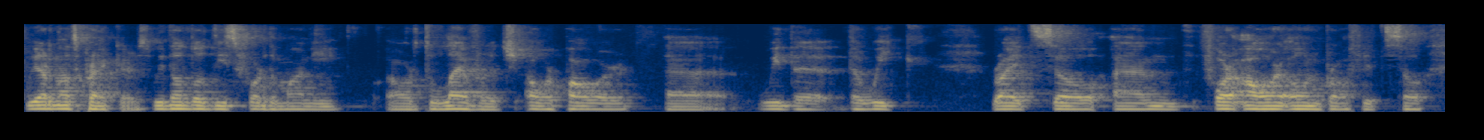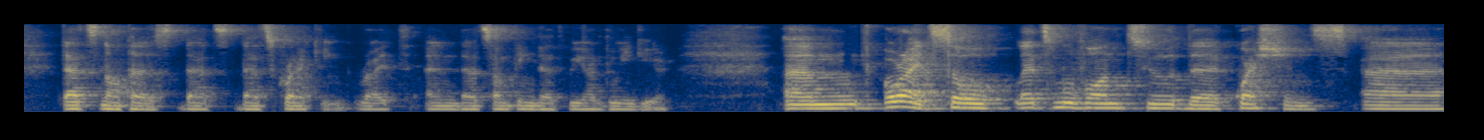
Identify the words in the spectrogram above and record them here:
We are not crackers. We don't do this for the money or to leverage our power uh, with the the weak right? So and for our own profit. So that's not us. That's that's cracking right? And that's something that we are doing here. Um, all right. So let's move on to the questions. Uh,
